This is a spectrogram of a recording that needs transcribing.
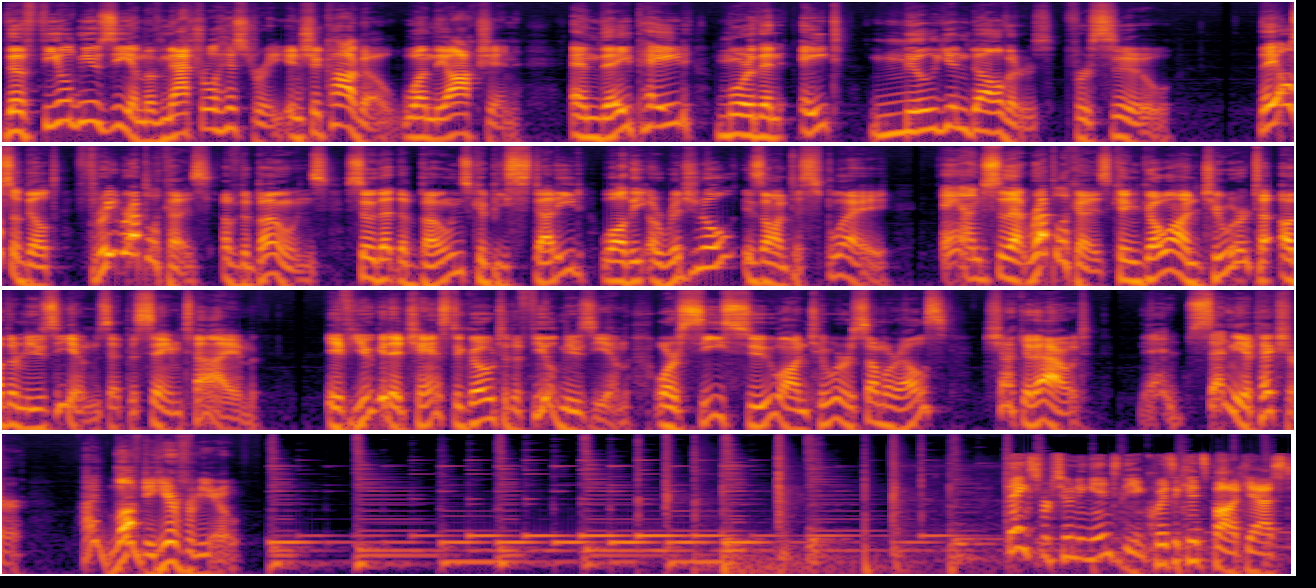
The Field Museum of Natural History in Chicago won the auction, and they paid more than $8 million for Sue. They also built three replicas of the bones so that the bones could be studied while the original is on display and so that replicas can go on tour to other museums at the same time. If you get a chance to go to the Field Museum or see Sue on tour somewhere else, check it out. And send me a picture. I'd love to hear from you. Thanks for tuning in to the Inquisikids podcast.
